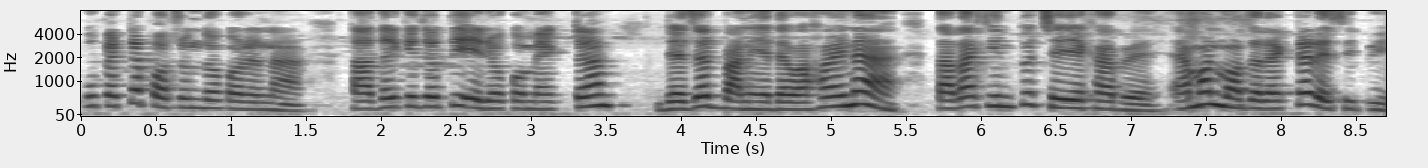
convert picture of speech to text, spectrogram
খুব একটা পছন্দ করে না। তাদেরকে যদি এরকম একটা ডেজার্ট বানিয়ে দেওয়া হয় না, তারা কিন্তু চেয়ে খাবে। এমন মজার একটা রেসিপি।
